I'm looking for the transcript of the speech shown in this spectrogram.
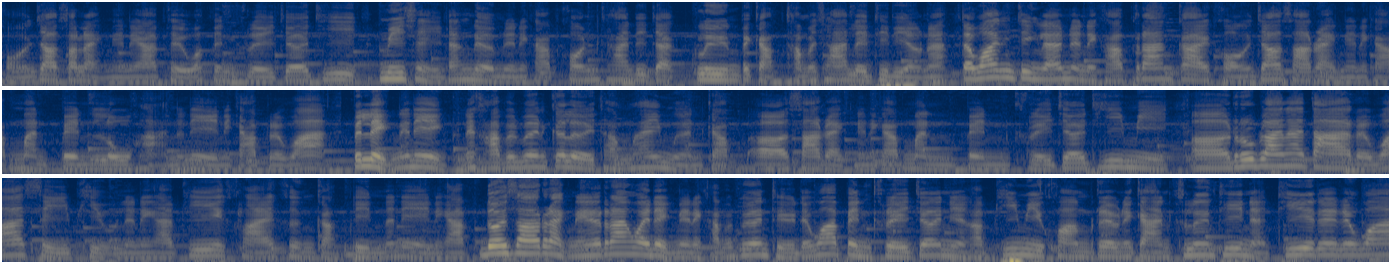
ของเจ้าซาแรกเนี่ยนะครับถือว่าเป็นครีเจอร์ที่มีสีดั้งเดิมเนี่ยนะครับค่อนข้างที่จะกลืนไปกับธรรมชาติเลยทีเดียวนะแต่ว่าจริงๆแล้วเนี่ยนะครับร่างกายของเจ้าซาแรกเนี่ยนะครับมันเป็นโลหะนั่นเองนะครับหรือว่าเป็นเหล็กนั่นเองนะครับเพื่อนๆก็เลยทำให้เหมือนกับซาแรกเนี่ยนะครับมันเป็นครีเจอร์ที่มีรูปร่างหน้าตาหรือว่าสีผิวเนี่ยนะครับที่คล้ายคลึงกับดินนั่นเองนะครับโดยซาแรกในร่างวัยเด็กเนี่ยนะครับเพื่อนๆถือได้ว่าเป็นครีเจอร์เนี่ยครับที่มีความเร็วในการเคลื่อนที่เนี่ยที่เรียกได้ว่า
